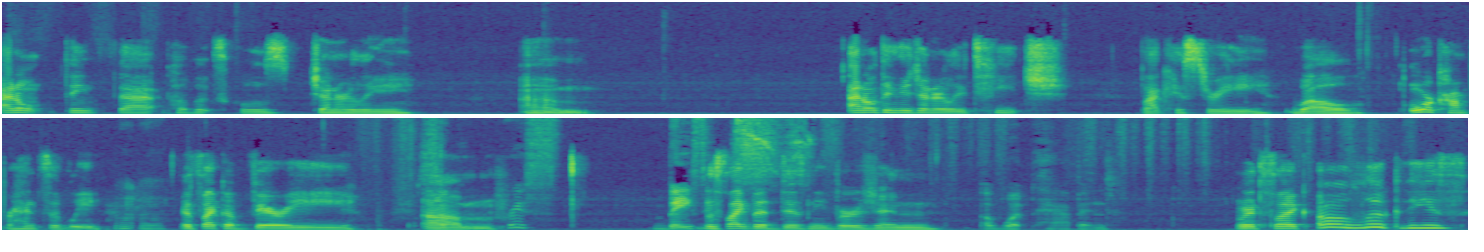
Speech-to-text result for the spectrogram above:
I don't think that public schools generally, um, I don't think they generally teach Black history well or comprehensively. Mm-mm. It's like a very, um, pretty s- basic. it's like the Disney version of what happened. where it's like, oh look, these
